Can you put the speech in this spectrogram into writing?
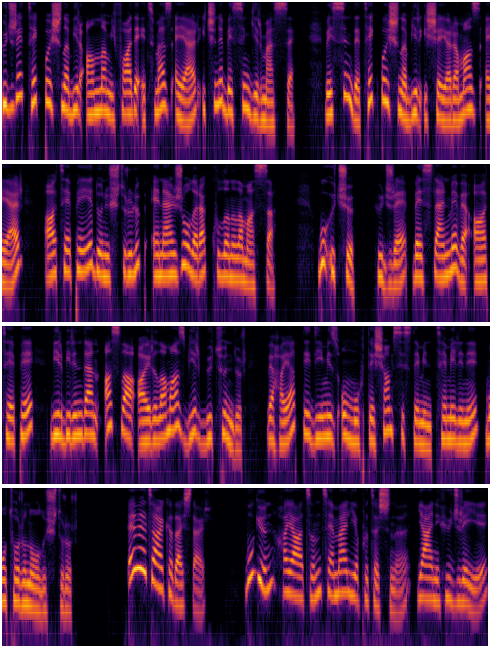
Hücre tek başına bir anlam ifade etmez eğer içine besin girmezse. Besin de tek başına bir işe yaramaz eğer ATP'ye dönüştürülüp enerji olarak kullanılamazsa. Bu üçü, hücre, beslenme ve ATP birbirinden asla ayrılamaz bir bütündür ve hayat dediğimiz o muhteşem sistemin temelini, motorunu oluşturur. Evet arkadaşlar, bugün hayatın temel yapı taşını yani hücreyi,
